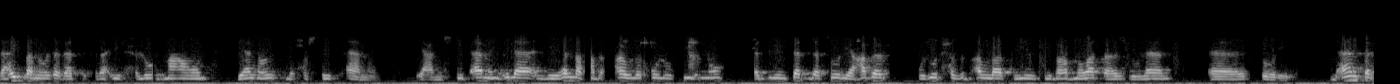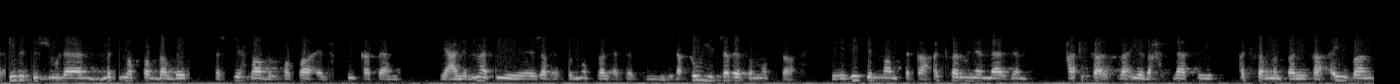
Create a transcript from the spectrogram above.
لايضا وجدت إسرائيل حلول معهم بأنه يصبحوا شريط آمن. يعني شريط آمن إلى اللي هلا عم بيحاولوا يقولوا فيه إنه بده يمتد لسوريا عبر وجود حزب الله في في بعض مواقع الجولان آه السوري. الآن تركيبة الجولان مثل ما تفضل تشريح بعض الفصائل حقيقة يعني بما في جبهة النصرة الأساسية، إذا قويت جبهة النصرة في هذيك المنطقة أكثر من اللازم حقيقة إسرائيل رح تلاقي أكثر من طريقة أيضا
